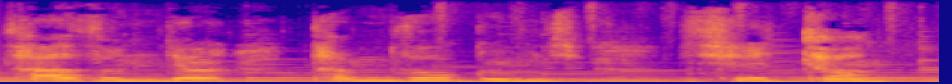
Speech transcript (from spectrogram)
사순절 탐소금식 실천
